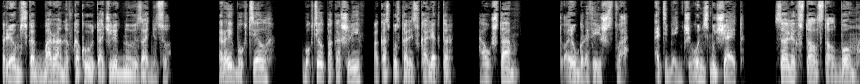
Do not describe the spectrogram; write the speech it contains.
Премся, как бараны, в какую-то очередную задницу. Рэй бухтел, бухтел, пока шли, пока спускались в коллектор, а уж там... Твое графейшество. А тебя ничего не смущает? Салих встал столбом,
